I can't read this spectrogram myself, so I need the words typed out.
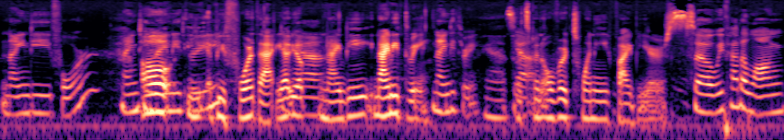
94 Oh, 1993 y- before that. Yep, yep. Yeah. 90, 93. 93 Yeah, so it's Yeah. been over 25 years. so we've had a long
